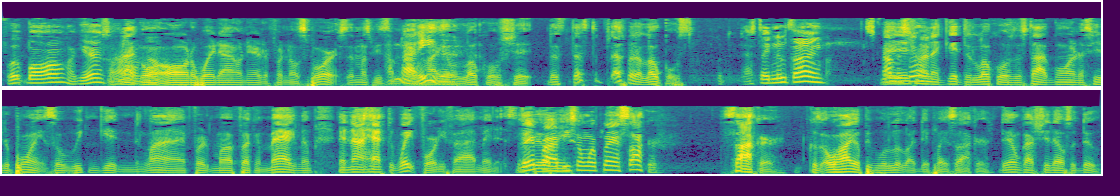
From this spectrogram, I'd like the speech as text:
football. I guess. I'm I not going know. all the way down there for no sports. That must be some I'm not Ohio either. local shit. That's that's the, that's for the locals. That's their new thing. Coming they're soon. trying to get the locals to stop going to Cedar Point so we can get in the line for the motherfucking Magnum and not have to wait 45 minutes. You They probably me? be somewhere playing soccer. soccer because Ohio people look like they play soccer. They don't got shit else to do.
